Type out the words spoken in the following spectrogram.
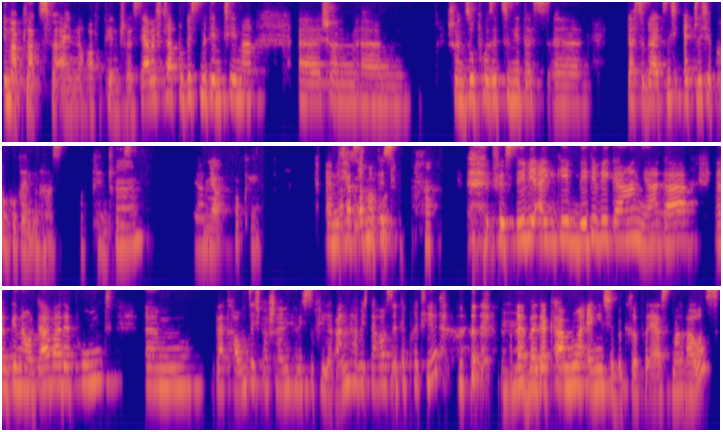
immer Platz für einen noch auf Pinterest. Ja, aber ich glaube, du bist mit dem Thema äh, schon, ähm, schon so positioniert, dass, äh, dass du da jetzt nicht etliche Konkurrenten hast auf Pinterest. Mhm. Ja. ja. okay. Ähm, ich habe es auch mal fürs, fürs Baby eingegeben, Babyvegan, ja, da, äh, genau, da war der Punkt, ähm, da trauen sich wahrscheinlich nicht so viele ran, habe ich daraus interpretiert, mhm. äh, weil da kamen nur englische Begriffe erstmal raus.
